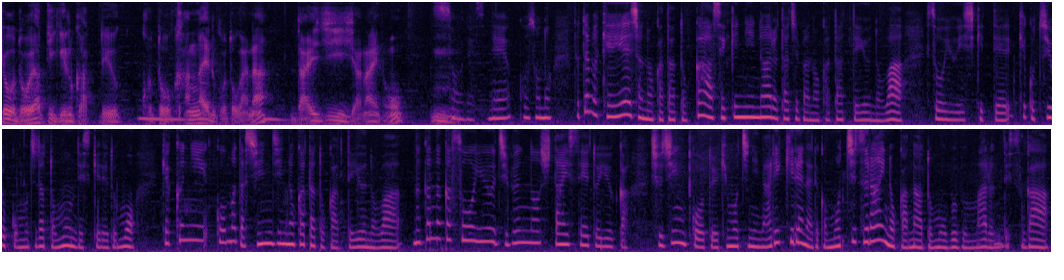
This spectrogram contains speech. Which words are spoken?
今日どうやって生きるかっていうことを考えることがな、うん、大事じゃないの、うん、そうですね。こうその例えば経営者の方とか責任のある立場の方っていうのはそういう意識って結構強くお持ちだと思うんですけれども逆にこうまだ新人の方とかっていうのはなかなかそういう自分の主体性というか主人公という気持ちになりきれないとか持ちづらいのかなと思う部分もあるんですが。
